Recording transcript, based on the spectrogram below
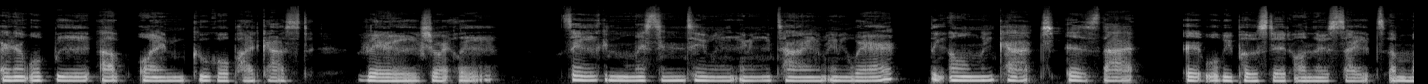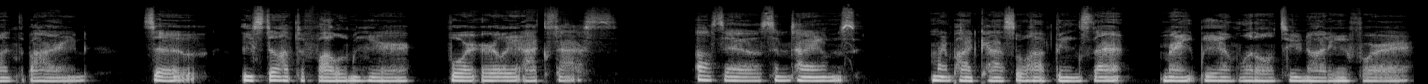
and it will be up on Google Podcast very shortly. So you can listen to me anytime, anywhere. The only catch is that it will be posted on those sites a month behind. So you still have to follow me here for early access. Also, sometimes my podcast will have things that might be a little too naughty for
